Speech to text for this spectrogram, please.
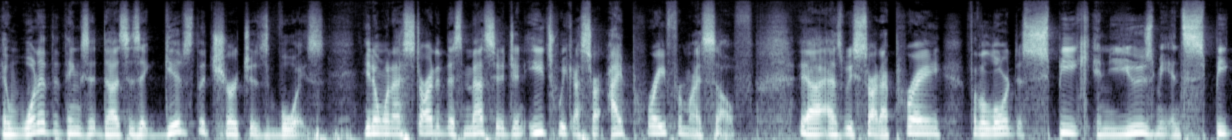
And one of the things it does is it gives the church its voice. You know, when I started this message, and each week I start, I pray for myself uh, as we start. I pray for the Lord to speak and use me and speak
